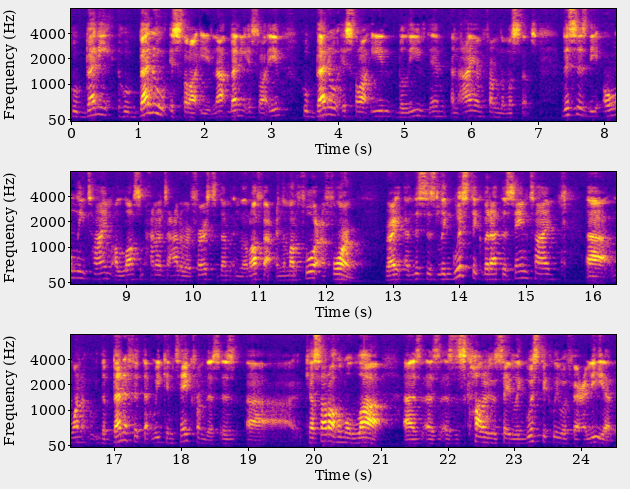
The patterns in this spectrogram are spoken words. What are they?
who Bani, who Banu Israel, not Bani Israel, who Banu Israel believed in, and I am from the Muslims. This is the only time Allah subhanahu wa ta'ala refers to them in the rafa, in the marfu' form, right? And this is linguistic, but at the same time, uh, one the benefit that we can take from this is كسرهم الله as, as, as the scholars would say, linguistically with fi'liyan,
